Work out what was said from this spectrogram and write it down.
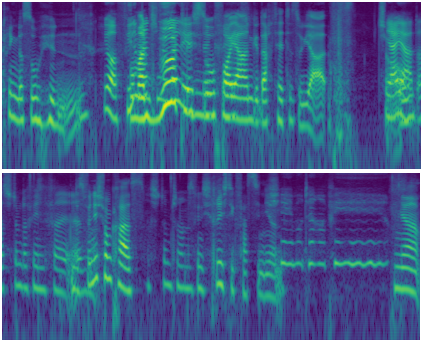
kriegen das so hin. Ja, viele Wo man Menschen wirklich so vor Jahren gedacht hätte, so ja. Ciao. Ja, ja, das stimmt auf jeden Fall. Und das also, finde ich schon krass. Das stimmt schon. Das finde ich richtig faszinierend. Chemotherapie. Ja.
